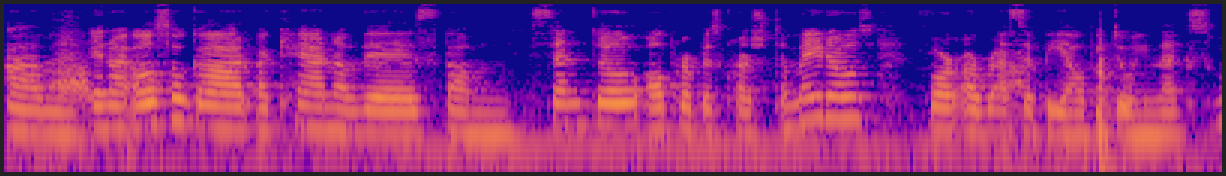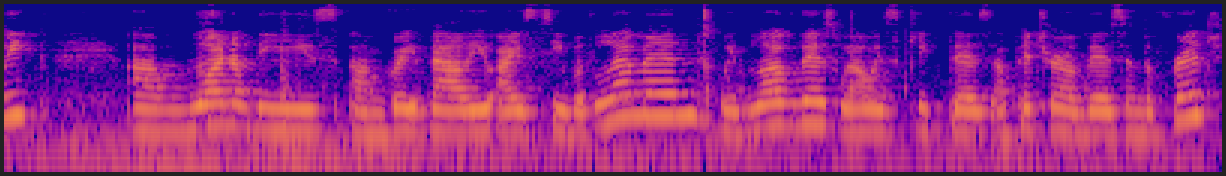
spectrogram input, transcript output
Um, and I also got a can of this um, Cento all-purpose crushed tomatoes for a recipe I'll be doing next week um, one of these um, great value iced tea with lemon. We love this. We always keep this, a picture of this in the fridge.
